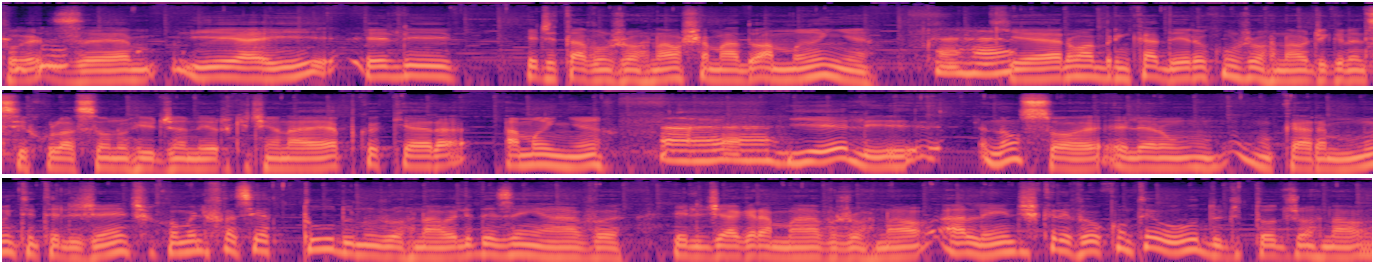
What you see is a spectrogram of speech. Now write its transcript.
Pois é. E aí ele editava um jornal chamado Amanha, Aham. que era uma brincadeira com um jornal de grande circulação no Rio de Janeiro que tinha na época, que era Amanhã. Ah, E ele, não só ele era um, um cara muito inteligente, como ele fazia tudo no jornal. Ele desenhava, ele diagramava o jornal, além de escrever o conteúdo de todo o jornal.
